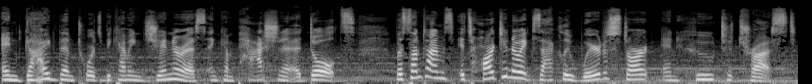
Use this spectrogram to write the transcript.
and guide them towards becoming generous and compassionate adults. But sometimes it's hard to know exactly where to start and who to trust.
